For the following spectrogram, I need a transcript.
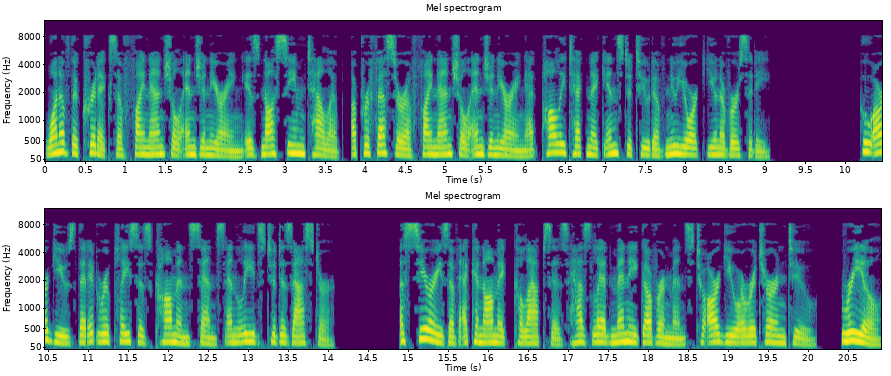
One of the critics of financial engineering is Nassim Taleb, a professor of financial engineering at Polytechnic Institute of New York University, who argues that it replaces common sense and leads to disaster. A series of economic collapses has led many governments to argue a return to real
